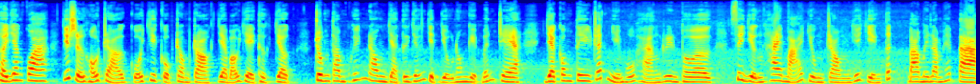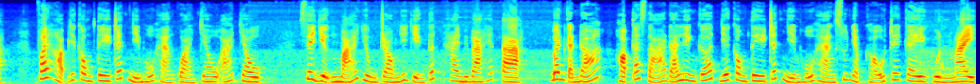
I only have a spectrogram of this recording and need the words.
Thời gian qua, với sự hỗ trợ của Chi cục Trồng trọt và Bảo vệ thực vật, Trung tâm khuyến nông và tư vấn dịch vụ nông nghiệp Bến Tre và công ty trách nhiệm hữu hạn Green Power xây dựng hai mã dùng trồng với diện tích 35 hecta, phối hợp với công ty trách nhiệm hữu hạn Hoàng Châu Á Châu xây dựng mã dùng trồng với diện tích 23 hecta. Bên cạnh đó, hợp tác xã đã liên kết với công ty trách nhiệm hữu hạn xuất nhập khẩu trái cây Quỳnh Mai,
